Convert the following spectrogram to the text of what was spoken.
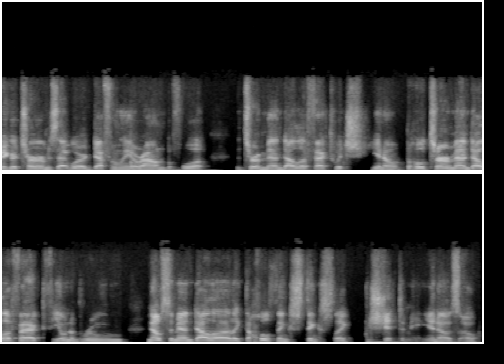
bigger terms that were definitely around before the term mandela effect which you know the whole term mandela effect fiona Broome nelson mandela like the whole thing stinks like shit to me you know so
